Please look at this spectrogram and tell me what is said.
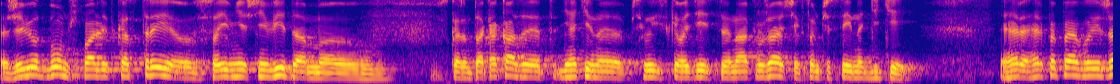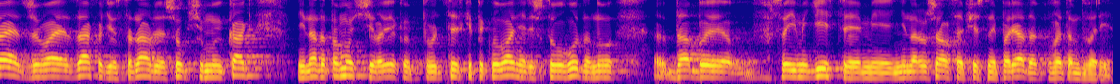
Живет бомж, палит костры, своим внешним видом, э, в- скажем так, оказывает негативное психологическое воздействие на окружающих, в том числе и на детей. ГР- ГРПП выезжает, вживает заходи, устанавливает, что к чему и как. И надо помочь человеку, полицейское пеклование или что угодно, но э, дабы своими действиями не нарушался общественный порядок в этом дворе.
